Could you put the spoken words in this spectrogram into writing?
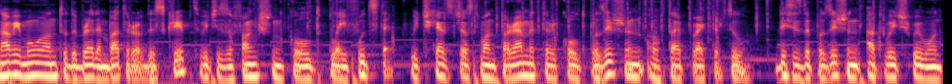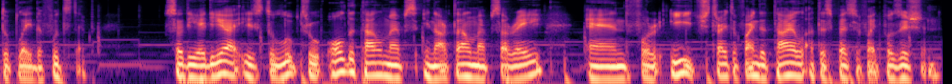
Now we move on to the bread and butter of the script, which is a function called playFootstep, which has just one parameter called position of type vector2. This is the position at which we want to play the footstep. So the idea is to loop through all the tile maps in our tile maps array and for each try to find a tile at a specified position.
